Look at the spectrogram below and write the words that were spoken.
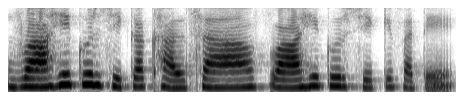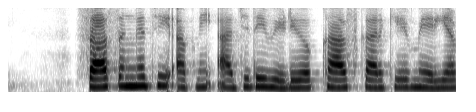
ਵਾਹਿਗੁਰੂ ਜੀ ਕਾ ਖਾਲਸਾ, ਵਾਹਿਗੁਰੂ ਜੀ ਕੀ ਫਤਿਹ। ਸਾਧ ਸੰਗਤ ਜੀ, ਆਪਣੀ ਅੱਜ ਦੀ ਵੀਡੀਓ ਖਾਸ ਕਰਕੇ ਮੇਰੀਆਂ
